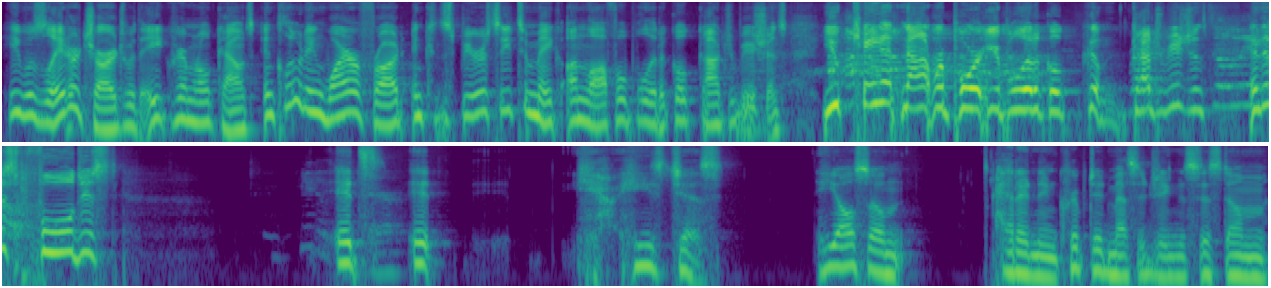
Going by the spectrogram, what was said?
he was later charged with eight criminal counts, including wire fraud and conspiracy to make unlawful political contributions. You can't not report your political co- contributions. And this fool just, it's, it, yeah, he's just, he also had an encrypted messaging system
